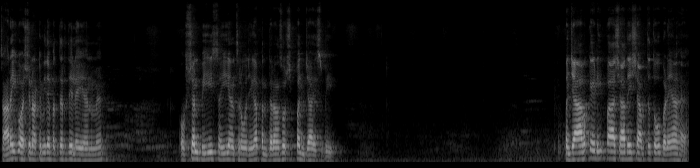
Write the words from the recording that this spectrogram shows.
ਸਾਰੇ ਹੀ ਕੁਐਸਚਨ 8ਵੀਂ ਦੇ ਪੱਧਰ ਦੇ ਲਏ ਹਨ ਮੈਂ। ਆਪਸ਼ਨ ਬੀ ਸਹੀ ਆਨਸਰ ਹੋ ਜਾਏਗਾ 1556 ਈਸਵੀ। ਪੰਜਾਬ ਕਿਹੜੀ ਭਾਸ਼ਾ ਦੇ ਸ਼ਬਦ ਤੋਂ ਬਣਿਆ ਹੈ?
